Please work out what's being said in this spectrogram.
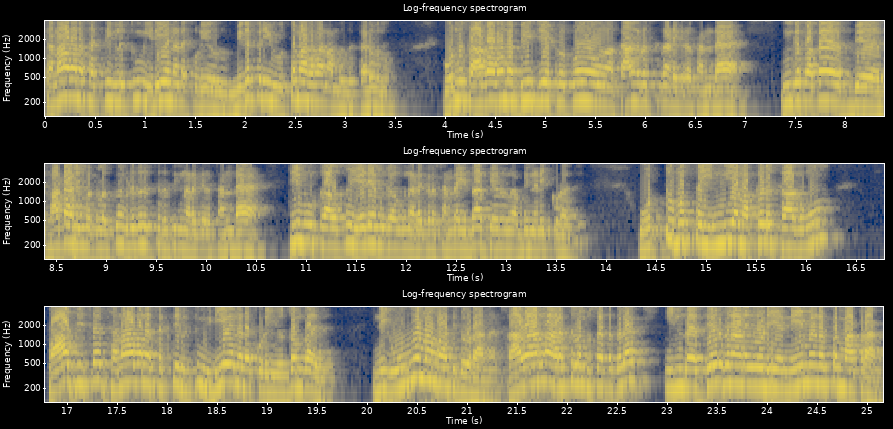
சனாதன சக்திகளுக்கும் இடையே நடக்கக்கூடிய ஒரு மிகப்பெரிய யுத்தமாக தான் நமக்கு கருதணும். ஒன்றும் சாதாரண பிஜேபிக்கும் காங்கிரஸுக்கும் நடக்கிற சண்டை. இங்க பார்த்தா பாட்டாளி மக்களுக்கும் விடுதலை சிறுத்தைக்கும் நடக்கிற சண்டை. திமுகவுக்கும் ஏடிஎம்காவுக்கும் நடக்கிற சண்டை. இதுதான் தேர்தல் அப்படின்னு நினைக்கக்கூடாது. ஒட்டுமொத்த இந்திய மக்களுக்காகவும் பாசிச ஜனாதன சக்திகளுக்கும் இடையே நடக்கக்கூடிய யுத்தம் தான் இது. இன்னைக்கு ஒவ்வொன்றா மாத்திட்டு வராங்க. சாதாரண அரசியலமைப்பு சட்டத்துல இந்த தேர்தல் ஆணையங்களுடைய நியமனத்தை மாத்துறாங்க.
